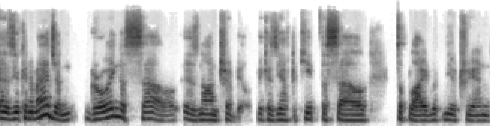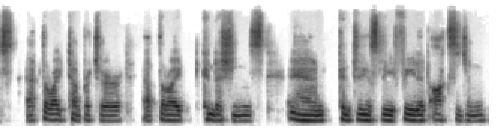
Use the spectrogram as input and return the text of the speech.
as you can imagine, growing a cell is non trivial because you have to keep the cell supplied with nutrients at the right temperature, at the right conditions and continuously feed it oxygen.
